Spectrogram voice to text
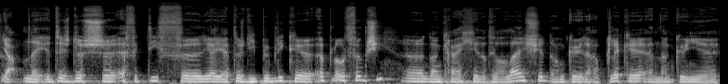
Ja, nee, het is dus uh, effectief, ja, je hebt dus die publieke uploadfunctie, dan krijg je dat hele lijstje, dan kun je daarop klikken en dan kun je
